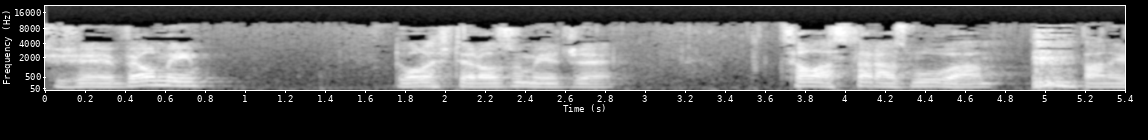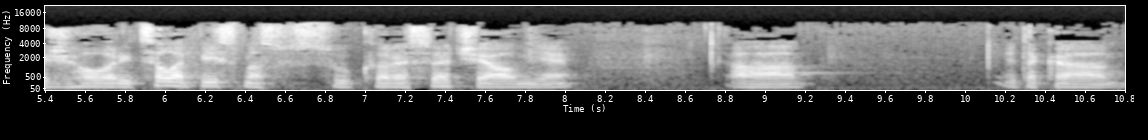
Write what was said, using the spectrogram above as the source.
Čiže je veľmi dôležité rozumieť, že celá stará zmluva, pán Ježiš hovorí, celé písma sú, sú, ktoré svedčia o mne a je taká,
